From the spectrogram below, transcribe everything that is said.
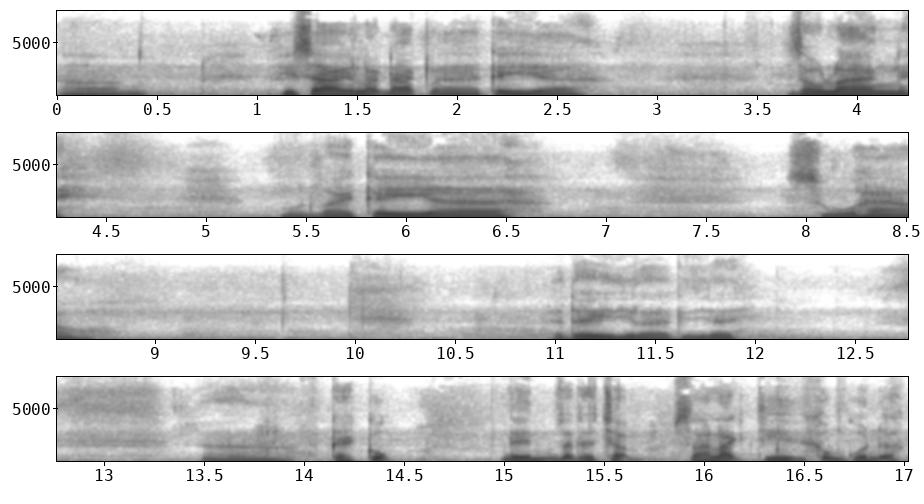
Đó. phía xa cái lác đác là cây uh, rau lang này một vài cây uh, su hào. Ở đây thì là cái gì đây à, ờ, cải cúc lên cũng rất là chậm xà lách thì không cuốn được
